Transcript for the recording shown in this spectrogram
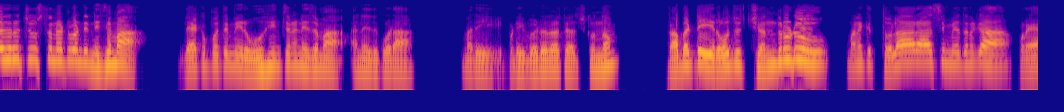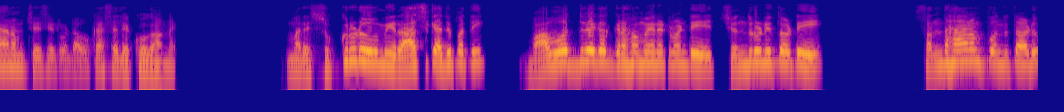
ఎదురు చూస్తున్నటువంటి నిజమా? లేకపోతే మీరు ఊహించిన నిజమా? అనేది కూడా మరి ఇప్పుడు ఈ వీడియోలో తెలుసుకుందాం. కాబట్టి ఈరోజు చంద్రుడు మనకి తులారాశి మీదనగా ప్రయాణం చేసేటువంటి అవకాశాలు ఎక్కువగా ఉన్నాయి. మరి శుక్రుడు మీ రాశికి అధిపతి. భావోద్వేగ గ్రహమైనటువంటి చంద్రునితోటి సంధానం పొందుతాడు.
